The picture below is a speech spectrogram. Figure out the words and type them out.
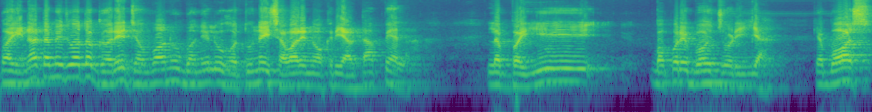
ભાઈને તમે જુઓ તો ઘરે જમવાનું બનેલું હતું નહીં. સવારે નોકરી આવતા પહેલાં. એટલે ભાઈએ બપોરે બોસ જોડી ગયા કે બોસ,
